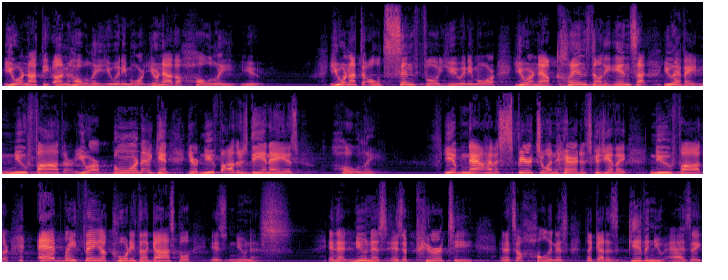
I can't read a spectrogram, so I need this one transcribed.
you are not the unholy you anymore. You're now the holy you. You are not the old sinful you anymore. You are now cleansed on the inside. You have a new father. You are born again. Your new father's DNA is holy. You have now have a spiritual inheritance because you have a new father. Everything according to the gospel is newness. And that newness is a purity and it's a holiness that God has given you as a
